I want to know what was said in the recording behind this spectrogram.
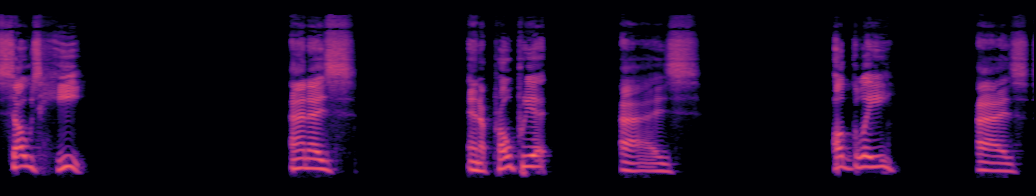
So's he. And as inappropriate, as ugly, as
